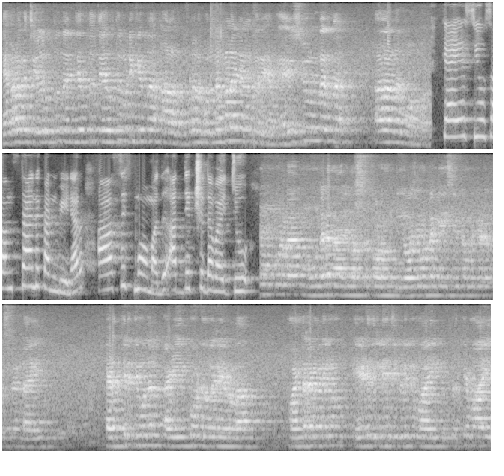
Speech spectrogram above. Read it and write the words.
ഞങ്ങളൊക്കെ ചേർത്ത് നെഞ്ചത്ത് ചേർത്ത് പിടിക്കുന്ന ആളാണ്. കൊല്ലങ്ങളെ ഞങ്ങൾക്കറിയാം. മുഹമ്മദ് കെ എസ് യു സംസ്ഥാന കൺവീനർ ആസിഫ് മുഹമ്മദ് അധ്യക്ഷത വഹിച്ചു. മൂന്നര നാല് വർഷത്തോളം നിയോജകമണ്ഡലം കെ സി യു കമ്മിറ്റിയുടെ പ്രസിഡന്റായി എടത്തിരുത്തി മുതൽ അഴീക്കോട് വരെയുള്ള മണ്ഡലങ്ങളിലും ഏഴ് വില്ലേജുകളിലുമായി കൃത്യമായി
